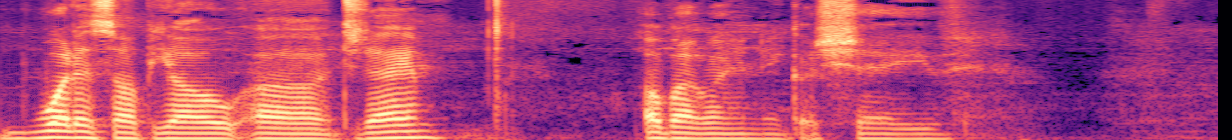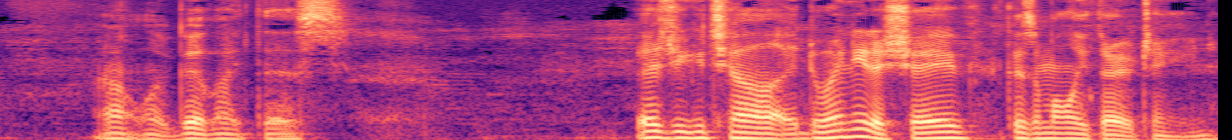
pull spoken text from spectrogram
What is up, yo? Uh, today, oh, by the way, I need to go shave. I don't look good like this. As you can tell, do I need a shave? Because I'm only 13.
